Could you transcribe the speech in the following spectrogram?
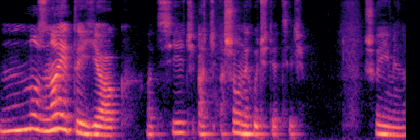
Ну, знаєте як? Отсіч. А, ч- а що вони хочуть відсіч? Що іменно?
